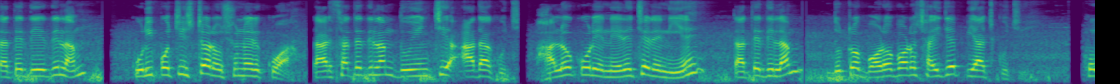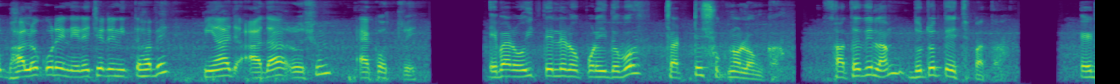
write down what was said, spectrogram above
তাতে দিয়ে দিলাম কুড়ি পঁচিশটা রসুনের কোয়া। তার সাথে দিলাম দু ইঞ্চি আদা কুচি। ভালো করে নেড়ে চেড়ে নিয়ে তাতে দিলাম দুটো বড় বড় সাইজের পেঁয়াজ কুচি। খুব ভালো করে নেড়ে চেড়ে নিতে হবে পেঁয়াজ, আদা, রসুন একত্রে। এবার ওই তেলের ওপরেই দেবো চারটে শুকনো লঙ্কা। সাথে দিলাম দুটো তেজপাতা। এর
